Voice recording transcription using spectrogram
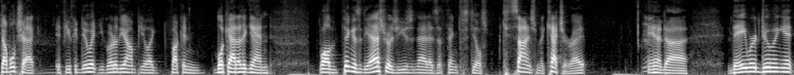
double check. If you could do it, you go to the ump, you like fucking look at it again. Well, the thing is that the Astros are using that as a thing to steal signs from the catcher, right? And uh, they were doing it.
